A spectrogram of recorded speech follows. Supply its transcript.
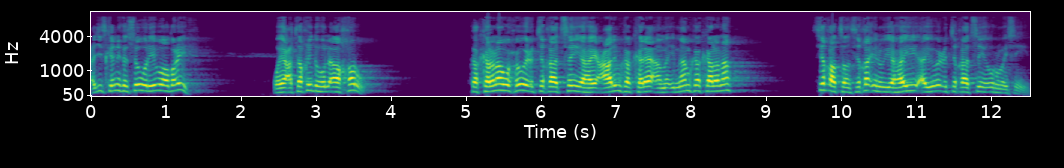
Xadiiska ninka soo wariyeyba waa daciif wa yactaqiduhu alaakharu ka kalena wuxuu u ictiqaadsan yahay caalimka kale ama imaamka kalena iqatan iqa inuu yahay ayuu u ictiqaadsan yahy u rumaysan yahy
